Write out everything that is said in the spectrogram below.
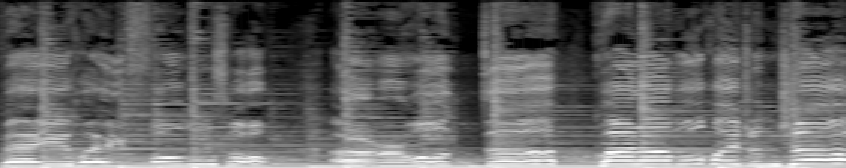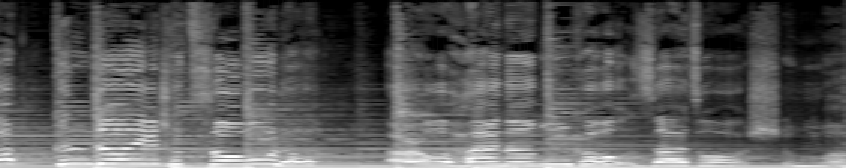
被回忆封锁。而我的快乐不会转折跟着你出走了，而我还能够再做什么？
